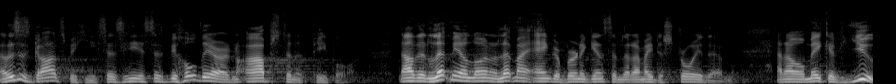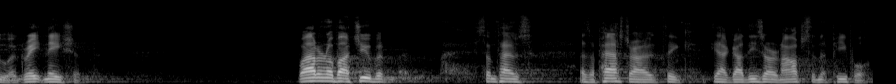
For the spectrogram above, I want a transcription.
Now, this is God speaking. He says, he says, Behold, they are an obstinate people. Now then, let me alone and let my anger burn against them that I may destroy them. And I will make of you a great nation. Well, I don't know about you, but sometimes as a pastor, I would think, yeah, God, these are an obstinate people.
